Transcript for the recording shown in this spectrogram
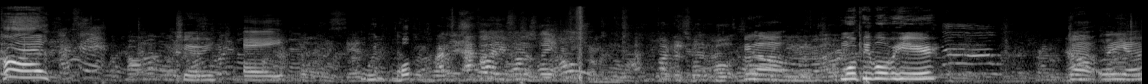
Hi. Sherry. a We both of us. We got more people over here. Got Lydia.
